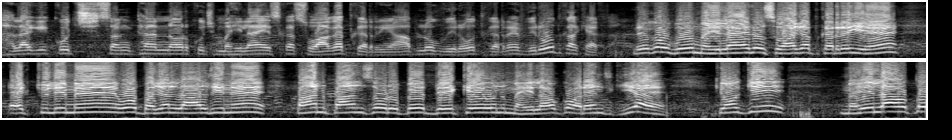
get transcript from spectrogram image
हालाँकि कुछ संगठन और कुछ महिलाएँ इसका स्वागत कर रही हैं। आप लोग विरोध कर रहे हैं। विरोध का क्या कारण? देखो, वो महिलाएँ जो स्वागत कर रही है एक्चुअली में वो भजन लाल जी ने पाँच पाँच सौ रुपये दे के उन महिलाओं को अरेंज किया है। क्योंकि महिलाओं तो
